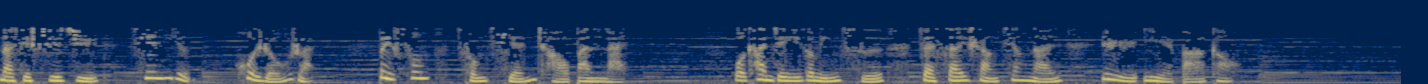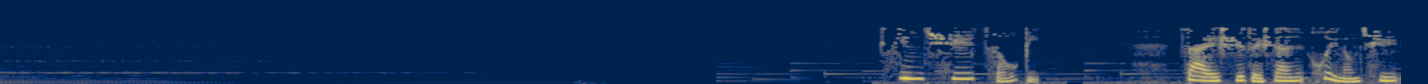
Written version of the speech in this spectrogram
那些诗句坚硬或柔软，被风从前朝搬来。我看见一个名词在塞上江南日夜拔高。新区走笔，在石嘴山惠农区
